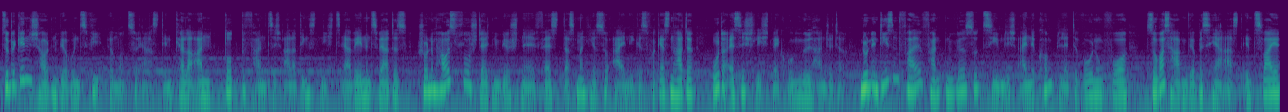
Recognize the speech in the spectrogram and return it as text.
Zu Beginn schauten wir uns wie immer zuerst den Keller an, dort befand sich allerdings nichts Erwähnenswertes. Schon im Hausflur stellten wir schnell fest, dass man hier so einiges vergessen hatte oder es sich schlichtweg um Müll handelte. Nun in diesem Fall fanden wir so ziemlich eine komplette Wohnung vor, sowas haben wir bisher erst in zwei,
